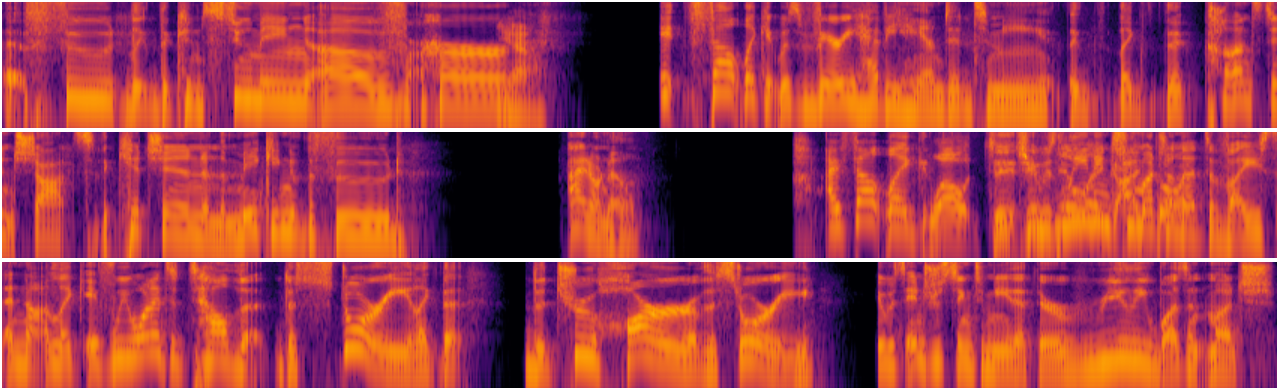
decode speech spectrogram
uh, food, like the consuming of her. yeah It felt like it was very heavy-handed to me. Like, like the constant shots to the kitchen and the making of the food. I don't know. I felt like Well, did it, it was leaning like too I much on that device and not like if we wanted to tell the the story like the the true horror of the story it was interesting to me that there really wasn't much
